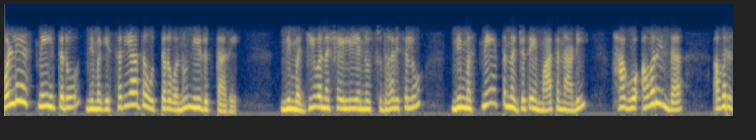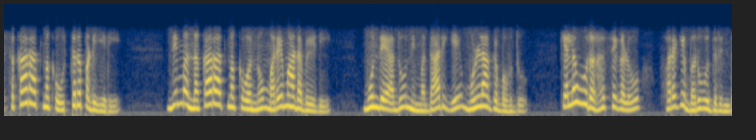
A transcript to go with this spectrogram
ಒಳ್ಳೆಯ ಸ್ನೇಹಿತರು ನಿಮಗೆ ಸರಿಯಾದ ಉತ್ತರವನ್ನು ನೀಡುತ್ತಾರೆ. ನಿಮ್ಮ ಜೀವನ ಶೈಲಿಯನ್ನು ಸುಧಾರಿಸಲು ನಿಮ್ಮ ಸ್ನೇಹಿತನ ಜೊತೆ ಮಾತನಾಡಿ ಹಾಗೂ ಅವರಿಂದ ಅವರ ಸಕಾರಾತ್ಮಕ ಉತ್ತರ ಪಡೆಯಿರಿ. ನಿಮ್ಮ ನಕಾರಾತ್ಮಕವನ್ನು ಮರೆಮಾಡಬೇಡಿ. ಮುಂದೆ ಅದು ನಿಮ್ಮ ದಾರಿಗೆ ಮುಳ್ಳಾಗಬಹುದು. ಕೆಲವು ರಹಸ್ಯಗಳು ಹೊರಗೆ ಬರುವುದರಿಂದ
